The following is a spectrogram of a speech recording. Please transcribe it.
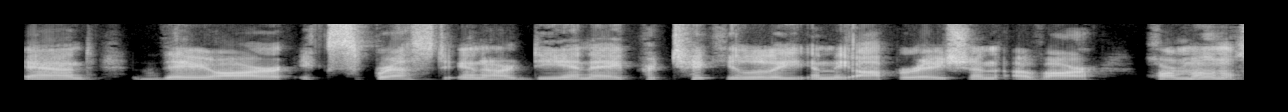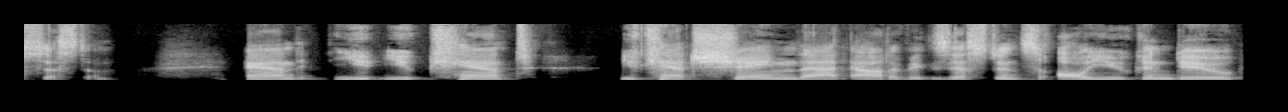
And they are expressed in our DNA, particularly in the operation of our hormonal system. And you, you can't, you can't shame that out of existence. All you can do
